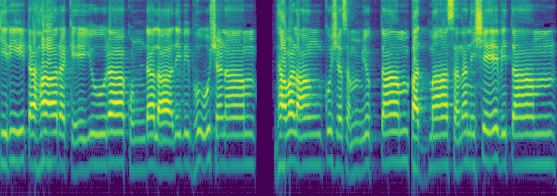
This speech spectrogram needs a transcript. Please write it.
కిరీటహార కేయూరా కుండలాది విభూషణాం ధవళాంకుశ సంయుక్తాం పద్మాసన నిషేవితాం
